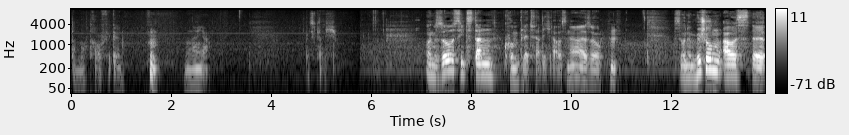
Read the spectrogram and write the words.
dann noch drauf wickeln. Hm, naja. Bis gleich. Und so sieht es dann komplett fertig aus. Ne? Also, hm. So eine Mischung aus äh,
